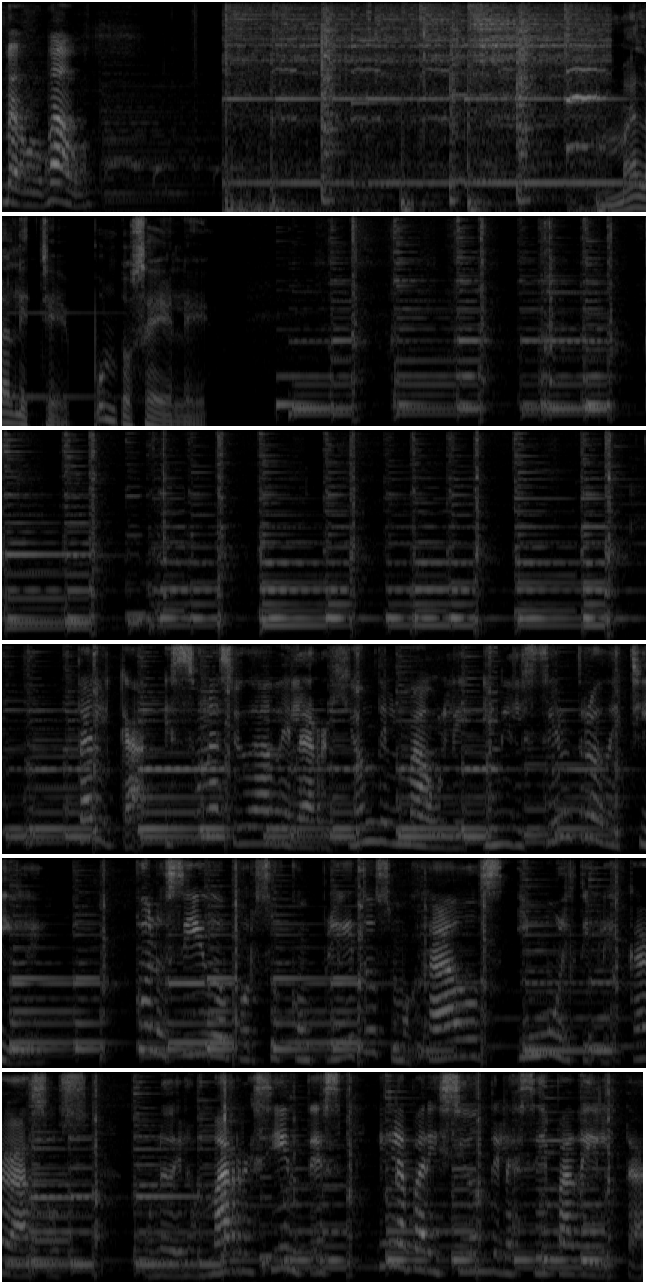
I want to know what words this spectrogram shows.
Vamos, vamos. malaleche.cl Talca es una ciudad de la región del Maule, en el centro de Chile, conocido por sus completos mojados y múltiples cagazos. Uno de los más recientes es la aparición de la cepa Delta,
